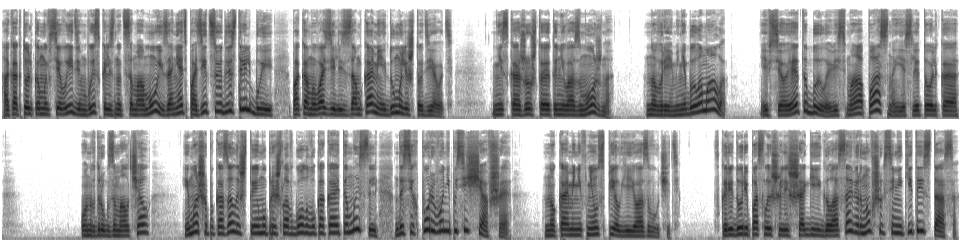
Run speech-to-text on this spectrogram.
А как только мы все выйдем, выскользнуть самому и занять позицию для стрельбы, пока мы возились с замками и думали, что делать. Не скажу, что это невозможно, но времени было мало. И все это было весьма опасно, если только... Он вдруг замолчал, и Маше показалось, что ему пришла в голову какая-то мысль, до сих пор его не посещавшая — но Каменев не успел ее озвучить. В коридоре послышались шаги и голоса вернувшихся Никиты и Стаса.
